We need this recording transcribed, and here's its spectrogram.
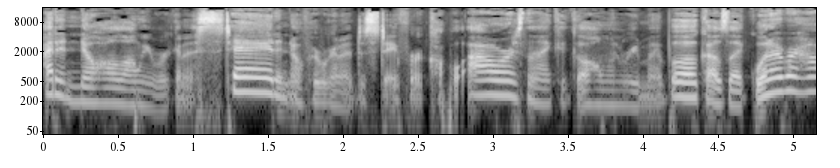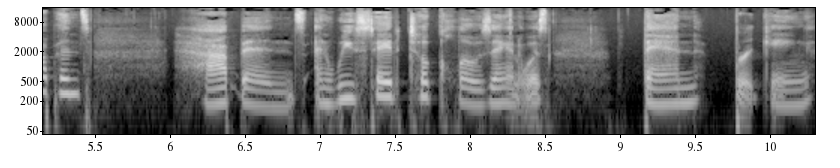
I didn't know how long we were going to stay. I didn't know if we were going to just stay for a couple hours and then I could go home and read my book. I was like, whatever happens, happens. And we stayed till closing and it was fan freaking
